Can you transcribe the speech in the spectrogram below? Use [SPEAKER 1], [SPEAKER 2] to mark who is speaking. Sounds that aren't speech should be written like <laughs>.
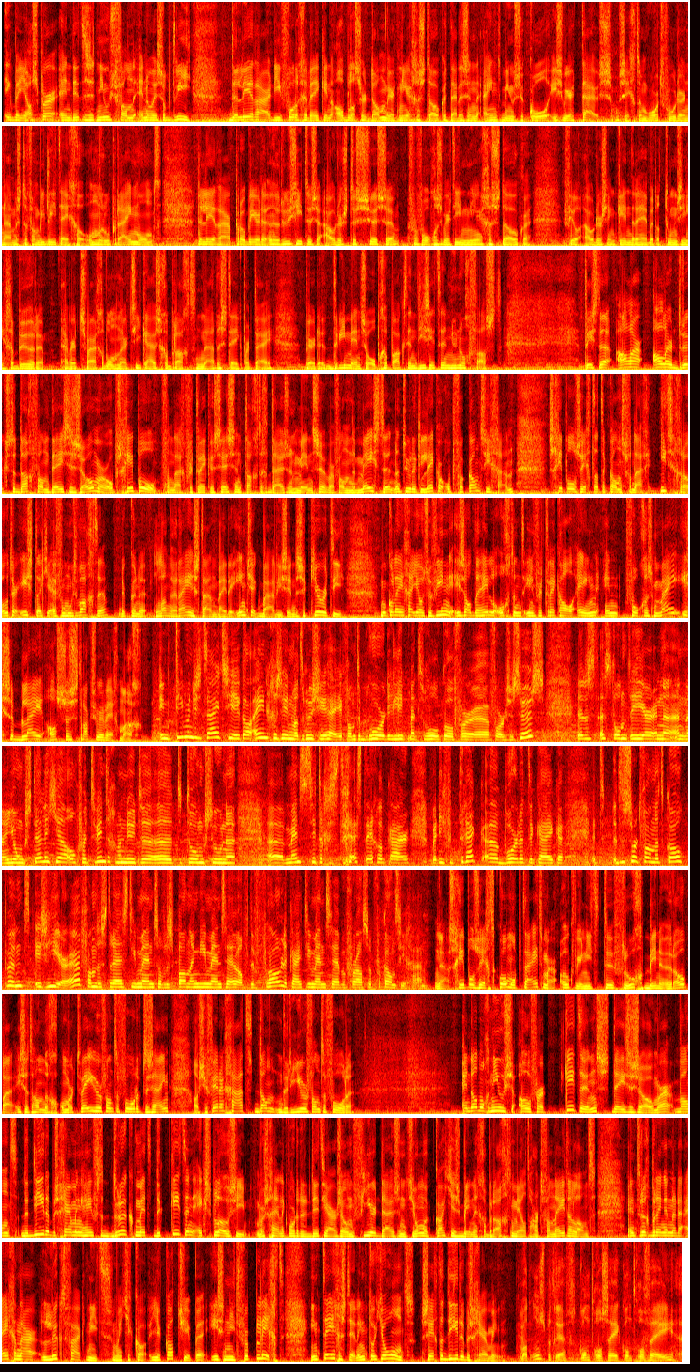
[SPEAKER 1] Ik ben Jasper en dit is het nieuws van NOS op 3. De leraar die vorige week in Alblasserdam werd neergestoken tijdens een eindmusical is weer thuis, zegt een woordvoerder namens de familie tegen Omroep Rijnmond. De leraar probeerde een ruzie tussen ouders te sussen. Vervolgens werd hij neergestoken. Veel ouders en kinderen hebben dat toen zien gebeuren. Hij werd zwaargewond naar het ziekenhuis gebracht na de steekpartij. werden drie mensen opgepakt en die zitten nu nog vast. Het is de aller, allerdrukste dag van deze zomer op Schiphol. Vandaag vertrekken 86.000 mensen, waarvan de meeste natuurlijk lekker op vakantie gaan. Schiphol zegt dat de kans vandaag iets groter is dat je even moet wachten. Er kunnen lange rijen staan bij de incheckbalies en de security. Mijn collega Josephine is al de hele ochtend in vertrekhal 1... en volgens mij is ze blij als ze straks weer weg mag.
[SPEAKER 2] In 10 minuten tijd zie ik al één gezin wat ruzie heeft... want de broer die liep met zijn rolkoffer uh, voor zijn zus. Er stond hier een, een, een jong stelletje ongeveer 20 minuten uh, te tongzoenen. Uh, mensen zitten gestrest tegen elkaar bij die vertrekborden te kijken. Het, het een soort van het kookpunt is hier. Hè? Van de stress die mensen of de spanning die mensen hebben... of de vrolijkheid die mensen hebben voor als ze op vakantie gaan.
[SPEAKER 1] Ja, Schiphol zegt kom op tijd, maar ook weer niet te vroeg. Binnen Europa is het handig om er twee uur van tevoren te zijn. Als je verder gaat, dan drie uur van tevoren. En dan nog nieuws over kittens deze zomer. Want de dierenbescherming heeft het druk met de kittenexplosie. Waarschijnlijk worden er dit jaar zo'n 4000 jonge katjes binnengebracht, meldt Hart van Nederland. En terugbrengen naar de eigenaar lukt vaak niet. Want je, je kat chippen is niet verplicht. In tegenstelling tot je hond, zegt de dierenbescherming.
[SPEAKER 3] Wat ons betreft, ctrl-c, ctrl-v, uh,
